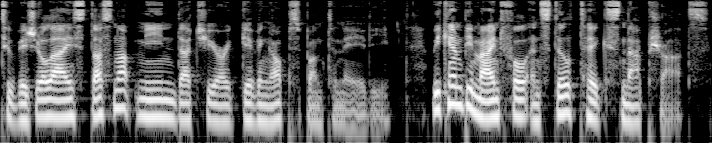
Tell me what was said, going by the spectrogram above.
to visualize does not mean that you are giving up spontaneity. We can be mindful and still take snapshots.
